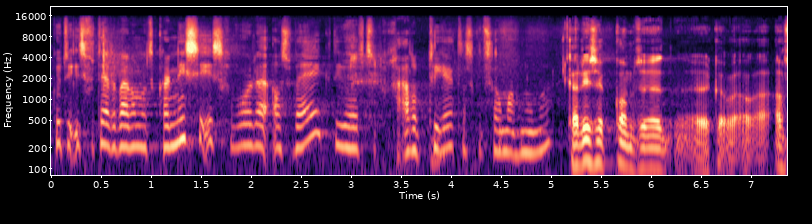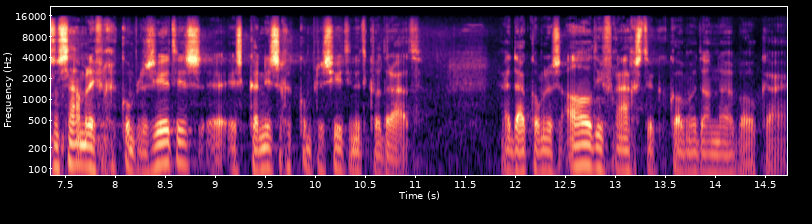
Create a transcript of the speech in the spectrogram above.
Kunt u iets vertellen waarom het Carnisse is geworden als wijk, die u heeft geadopteerd, als ik het zo mag noemen? Carnisse komt, uh, als een samenleving gecompliceerd is, is Carnisse gecompliceerd in het kwadraat. daar komen dus al die vraagstukken komen dan bij elkaar.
